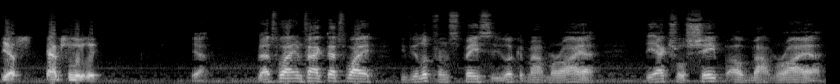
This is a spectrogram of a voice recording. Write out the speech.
Yes, absolutely. Yeah, that's why. In fact, that's why if you look from space, you look at Mount Moriah, the actual shape of Mount Moriah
